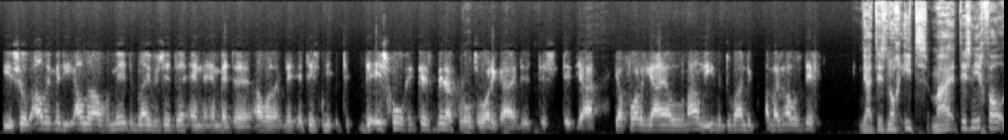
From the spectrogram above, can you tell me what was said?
je zult altijd met die anderhalve meter blijven zitten en, en met eh allerlei... Het is niet, het- er is gewoon geen kerstmiddag voor onze horeca dit, dit, dit jaar. Ja, vorig jaar helemaal niet, want toen waren de- was alles dicht. Ja, het is nog iets. Maar het is in ieder geval.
